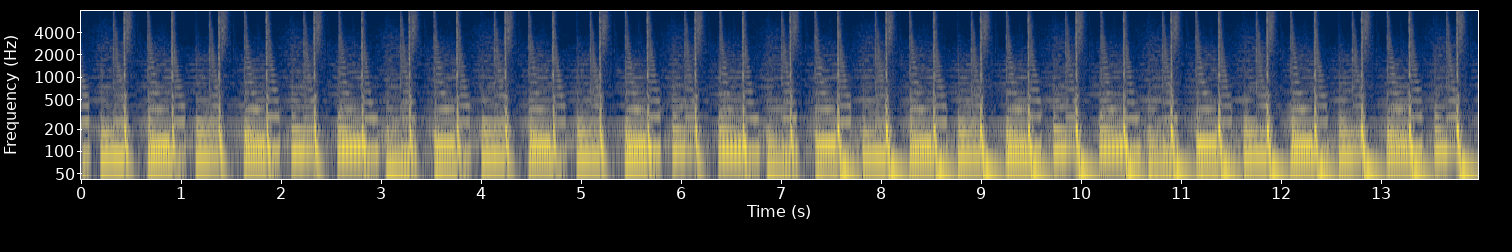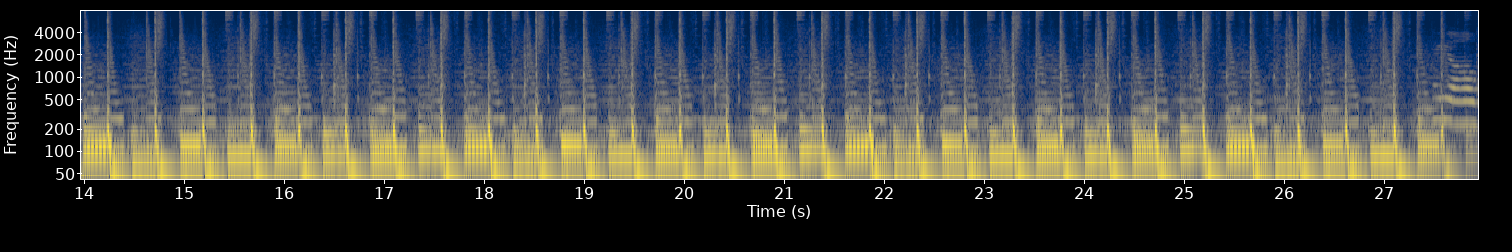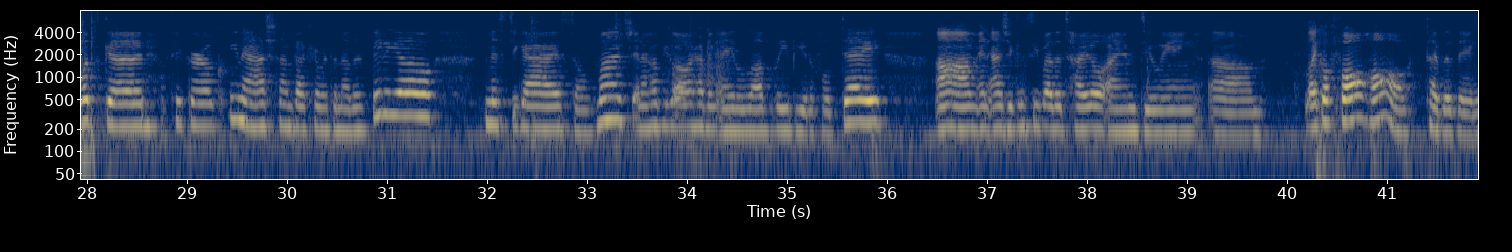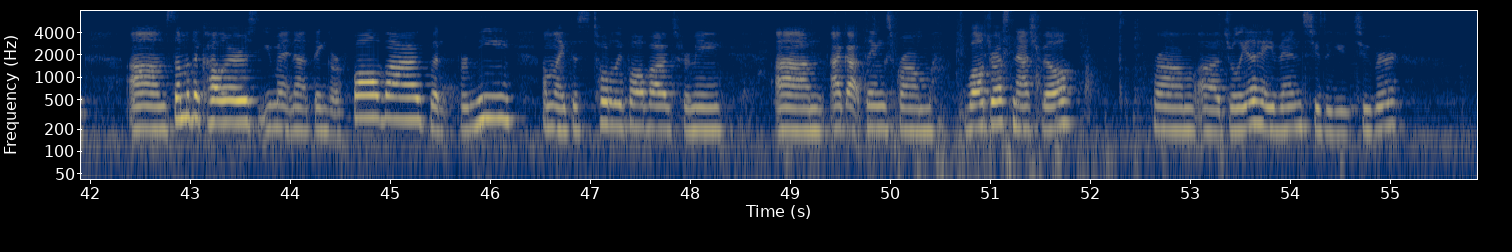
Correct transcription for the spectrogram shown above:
what's It's your girl, Queen Ash, and I'm back here with another video. Missed you guys so much, and I hope you all are having a lovely, beautiful day. Um, and as you can see by the title, I am doing um, like a fall haul type of thing. Um, some of the colors you might not think are fall vibes, but for me, I'm like, this is totally fall vibes for me. Um, I got things from Well Dressed Nashville, from uh, Julia Havens. She's a YouTuber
